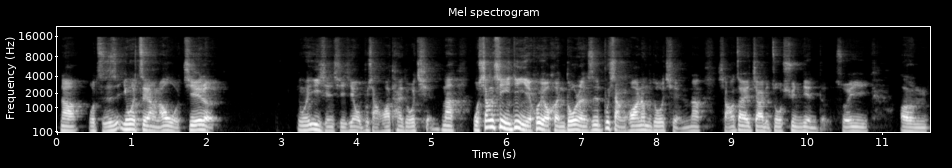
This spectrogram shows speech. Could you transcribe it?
那我只是因为这样，然后我接了，因为疫情期间我不想花太多钱，那我相信一定也会有很多人是不想花那么多钱，那想要在家里做训练的，所以嗯，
